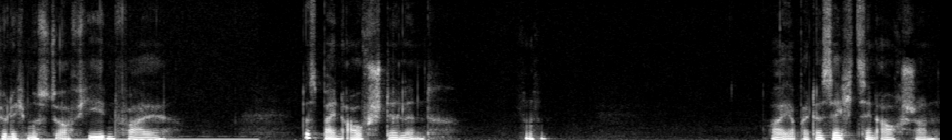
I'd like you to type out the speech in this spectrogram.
Natürlich musst du auf jeden Fall das Bein aufstellen. War ja bei der 16 auch schon.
